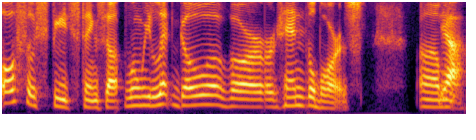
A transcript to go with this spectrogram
also speeds things up when we let go of our handlebars. Um, yeah,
